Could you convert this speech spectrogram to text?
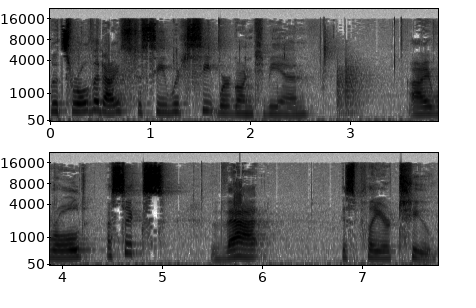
Let's roll the dice to see which seat we're going to be in. I rolled a six. That is player two.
